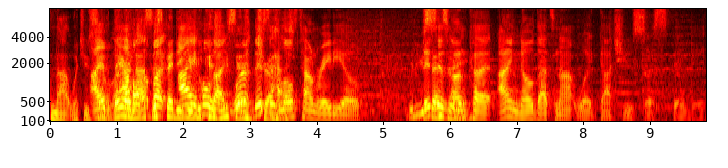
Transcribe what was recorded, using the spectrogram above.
that's not what you I, said. they I- are not but suspending I- you because on. you We're- said This trash. is Lowstown Radio. what are you This is uncut. I know that's not what got you suspended.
